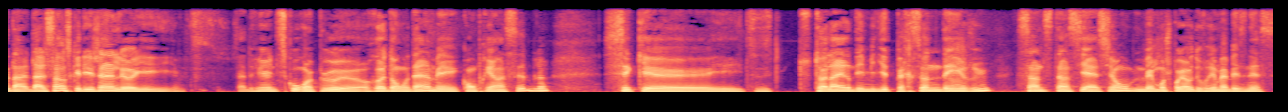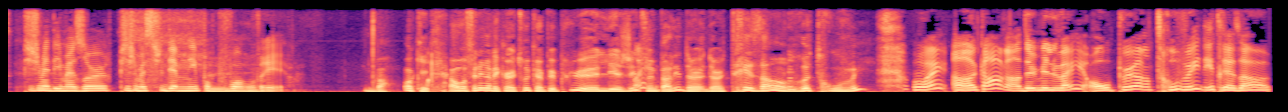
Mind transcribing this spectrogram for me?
Dans, dans, le sens que les gens, là, ça devient un discours un peu euh, redondant, mais compréhensible. C'est que tu, tolères des milliers de personnes dans les rues sans distanciation, mais moi, je suis pas capable d'ouvrir ma business. Puis je mets des mesures, puis je me suis démenée pour pouvoir ouvrir. Bon, OK. Alors, on va finir avec un truc un peu plus euh, léger. Tu veux me parler d'un trésor retrouvé? Oui, encore en 2020, on peut en trouver des trésors.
